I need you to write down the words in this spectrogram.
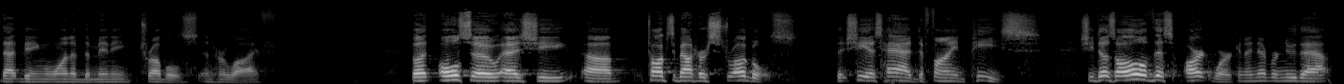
that being one of the many troubles in her life. But also, as she uh, talks about her struggles that she has had to find peace, she does all of this artwork, and I never knew that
